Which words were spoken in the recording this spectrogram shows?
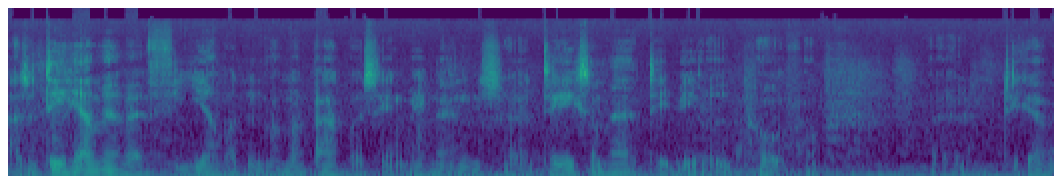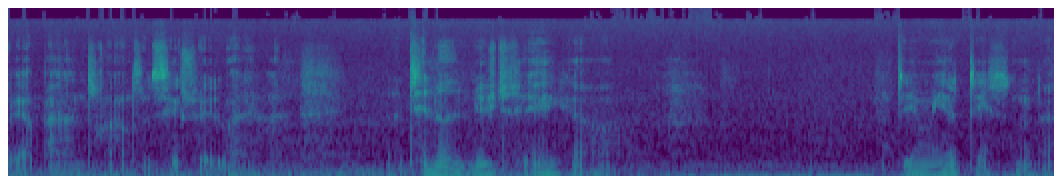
altså det her med at være fire, hvor, den, hvor man bare går i seng med hinanden, så det er ikke så meget det, vi er ude på, for øh, det kan jo være bare en seksuel vej til noget nyt, ikke, og det er mere det sådan, øh,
